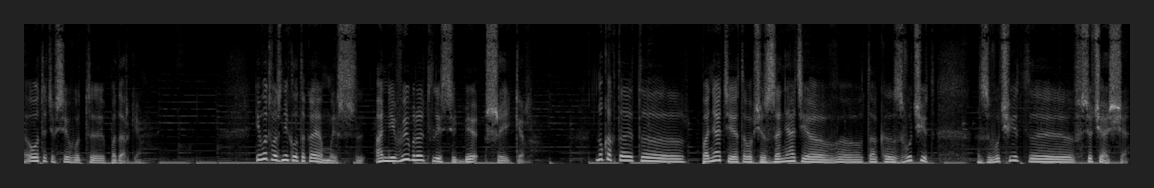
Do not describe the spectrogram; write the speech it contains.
вот эти все вот э, подарки. И вот возникла такая мысль, а не выбрать ли себе шейкер? Ну, как-то это понятие, это вообще занятие так звучит, звучит э, все чаще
